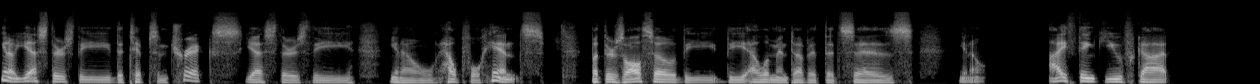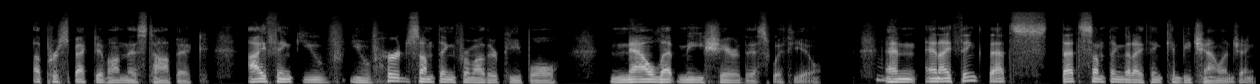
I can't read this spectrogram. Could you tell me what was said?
you know, yes, there's the the tips and tricks, yes, there's the, you know, helpful hints, but there's also the the element of it that says, you know, I think you've got a perspective on this topic. I think you've you've heard something from other people. Now let me share this with you. Mm-hmm. And and I think that's that's something that I think can be challenging.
